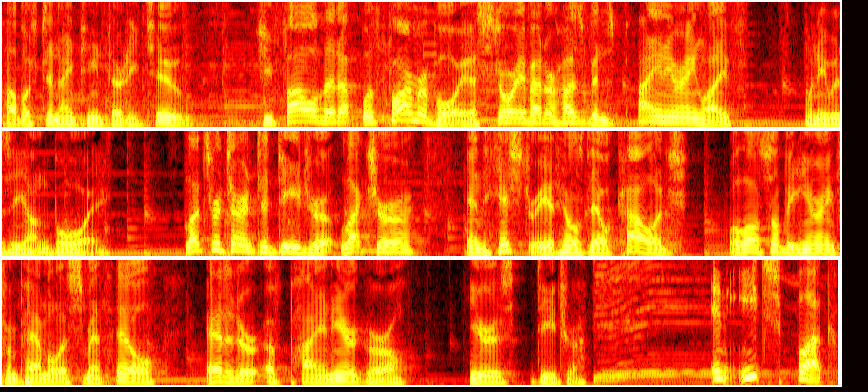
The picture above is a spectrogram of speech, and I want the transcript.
published in 1932. She followed that up with Farmer Boy, a story about her husband's pioneering life when he was a young boy. Let's return to Dedra, lecturer in history at Hillsdale College. We'll also be hearing from Pamela Smith Hill, editor of Pioneer Girl. Here's Dedra. In each book,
